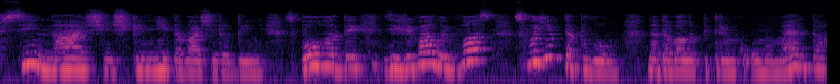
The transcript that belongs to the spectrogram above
всі наші шкільні та ваші родинні спогади зігрівали вас своїм теплом, надавали підтримку у моментах,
